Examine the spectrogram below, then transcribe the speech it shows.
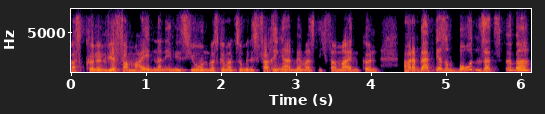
was können wir vermeiden an Emissionen, was können wir zumindest verringern, wenn wir es nicht vermeiden können. Aber dann bleibt ja so ein Bodensatz über,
